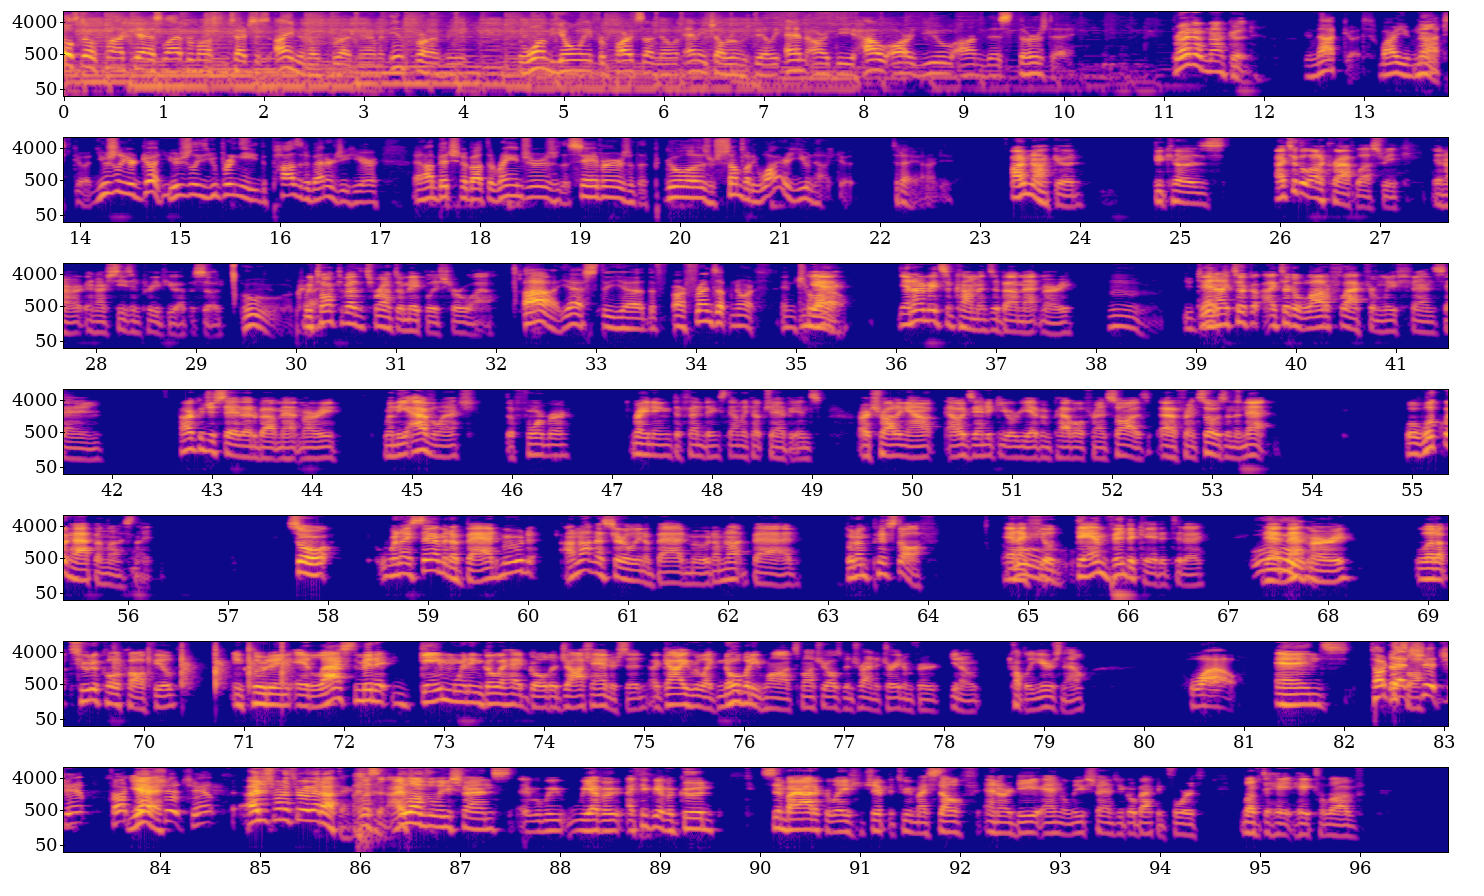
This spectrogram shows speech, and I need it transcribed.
Cold Stove Podcast, live from Austin, Texas. I am your host, Brett Merriman. In front of me, the one, the only, for parts unknown, NHL Rumors Daily, NRD. How are you on this Thursday? Brett, I'm not good. You're not good. Why are you No. not good? Usually you're good. Usually you bring the, the positive energy here, and I'm bitching about the Rangers or the Sabres or the Pegulas or somebody. Why are you not good today, NRD? I'm not good because I took a lot of crap last week in our in our season preview episode. Ooh, We talked about the Toronto Maple Leafs for a while. Ah, yes, the uh, the our friends up north in Toronto. Yeah. And I made some comments about Matt Murray. Mm, you did. And I took I took a lot of flack from Leafs fans saying, "How could you say that about Matt Murray when the Avalanche, the former reigning defending Stanley Cup champions, are trotting out Alexander Georgiev and Pavel Francouz, uh, Francouz in the net?" Well, look what happened last night. So, when I say I'm in a bad mood, I'm not necessarily in a bad mood. I'm not bad, but I'm pissed off. And I feel damn vindicated today that Matt Murray led up two to Cole Caufield, including a last minute game winning go ahead goal to Josh Anderson, a guy who like nobody wants. Montreal's been trying to trade him for, you know, a couple of years now. Wow. And Talk that all. shit, champ. Talk Yeah. that shit, champ. I just want to throw that out there. Listen, I love the Leafs fans. We we have a I think we have a good symbiotic relationship between myself, NRD, and the Leafs fans. We go back and forth. Love to hate, hate to love.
